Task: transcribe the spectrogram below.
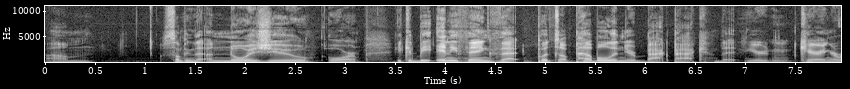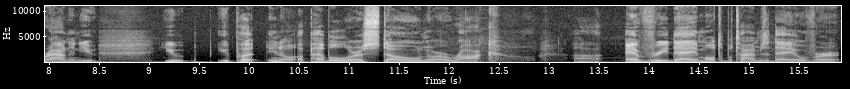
Um, something that annoys you, or it could be anything that puts a pebble in your backpack that you're mm. carrying around, and you, you, you put you know a pebble or a stone or a rock uh, every day, multiple times a day over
